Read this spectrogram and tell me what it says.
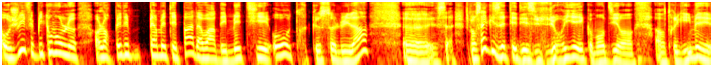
aux juifs, et puis comme on, le, on leur permettait pas d'avoir des métiers autres que celui-là, c'est pour ça qu'ils étaient des usuriers, comme on dit en- entre guillemets,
